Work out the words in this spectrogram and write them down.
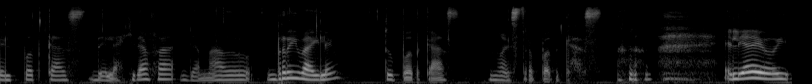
del podcast de la jirafa llamado Ribaile, tu podcast, nuestro podcast. El día de hoy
